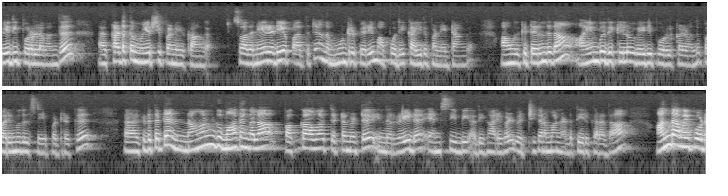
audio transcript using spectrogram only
வேதிப்பொருளை வந்து கடத்த முயற்சி பண்ணியிருக்காங்க. ஸோ அதை நேரடியாக பார்த்துட்டு அந்த மூன்று பேரையும் அப்போதே கைது பண்ணிட்டாங்க. அவங்கக்கிட்ட இருந்து தான் ஐம்பது கிலோ வேதிப்பொருட்கள் வந்து பறிமுதல் செய்யப்பட்டிருக்கு. கிட்டத்தட்ட நான்கு மாதங்களாக பக்காவாக திட்டமிட்டு இந்த ரெய்டை என்சிபி அதிகாரிகள் வெற்றிகரமாக நடத்தி இருக்கிறதா அந்த அமைப்போட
